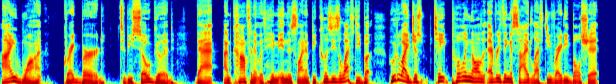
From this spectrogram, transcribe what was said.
I want Greg Bird to be so good that I'm confident with him in this lineup because he's a lefty. But who do I just take pulling all everything aside, lefty righty bullshit?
